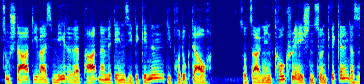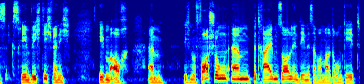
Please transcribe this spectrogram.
zum Start jeweils mehrere Partner, mit denen sie beginnen, die Produkte auch sozusagen in Co-Creation zu entwickeln. Das ist extrem wichtig, wenn ich eben auch ähm, nicht nur Forschung ähm, betreiben soll, in denen es einfach mal darum geht,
